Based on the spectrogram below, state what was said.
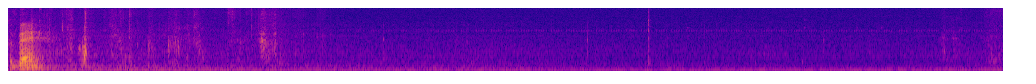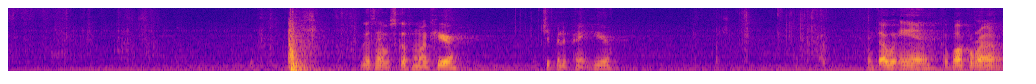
The back. We also have a scuff mark here, a chip in the paint here. And that will end the walk around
